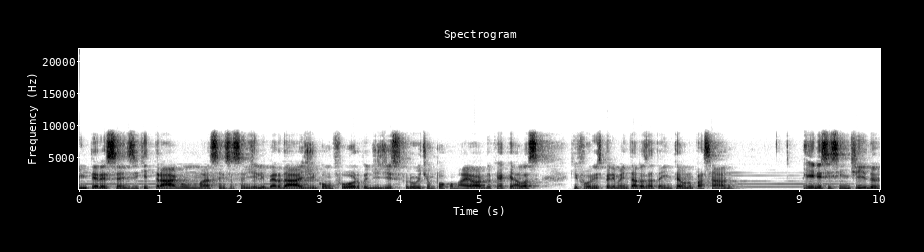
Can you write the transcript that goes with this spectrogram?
interessantes e que tragam uma sensação de liberdade, de conforto, de desfrute um pouco maior do que aquelas que foram experimentadas até então no passado. E nesse sentido,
